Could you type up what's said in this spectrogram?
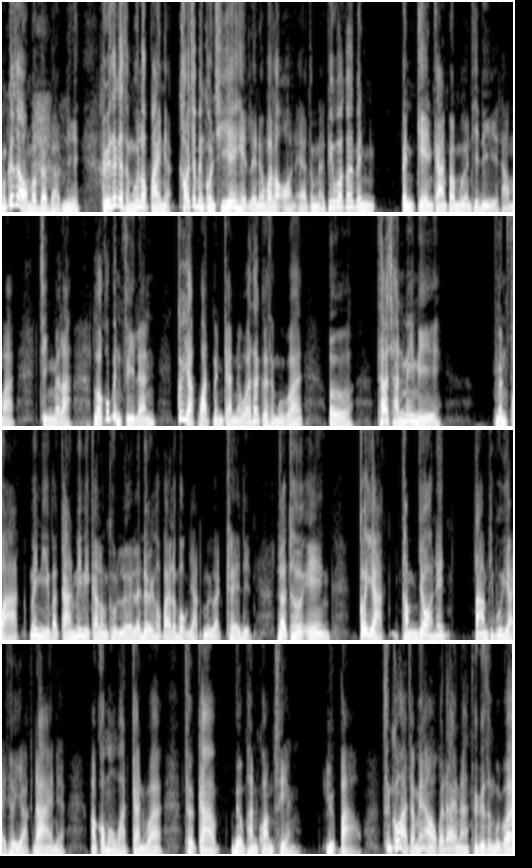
มันก็จะออกมาแบบแบบนี้ คือถ้าเกิดสมมุติเราไปเนี่ยเขาจะเป็นคนชี้ให้เห็นเลยนะว่าเราอ่อนแอตรงไหน พี่ว่าก็เป็นเป็นเกณฑ์การประเมินที่ดีถามว่าจริงไหมล่ะ เราก็เป็นฟรีแลนซ์ ก็อยากวัดเหมือนกันนะว่าถ้าเกิดสมมุติว่า เออ ถ้าฉันไม่มีเงินฝากไม่มีประกันไม่มีการลงทุนเลย แล้วเดินเข้าไปแล้วบอกอยากมีบัตรเครดิต แล้วเธอเองก็อยากทำยอดให้ตามที่ผู้ใหญ่เธออยากได้เนี่ย เอาก็มาวัดกันว่า เธอกล้าเดิมพันความเสี่ยงหรือเปล่า ซึ่งเขาอาจจะไม่เอาก็ได้นะเธอคือสมมติว่า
